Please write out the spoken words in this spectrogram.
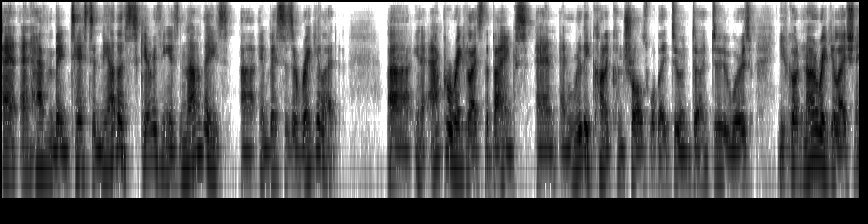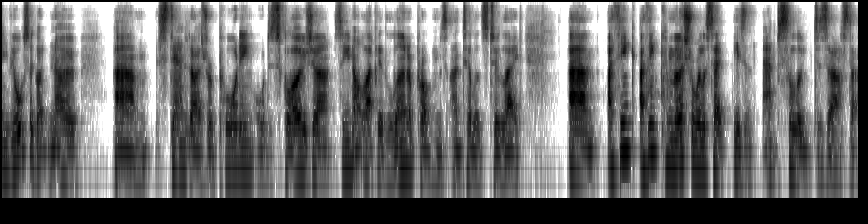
and, and haven't been tested. And the other scary thing is none of these uh, investors are regulated uh, you know, APRA regulates the banks and, and really kind of controls what they do and don't do. Whereas you've got no regulation and you've also got no um, standardized reporting or disclosure. So you're not likely to learn of problems until it's too late. Um, I think I think commercial real estate is an absolute disaster.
